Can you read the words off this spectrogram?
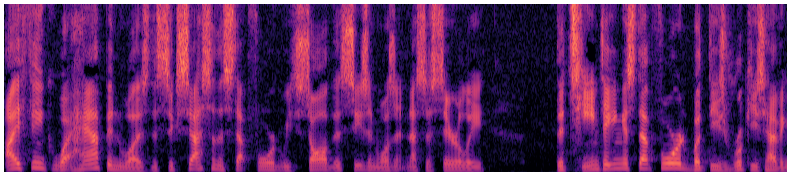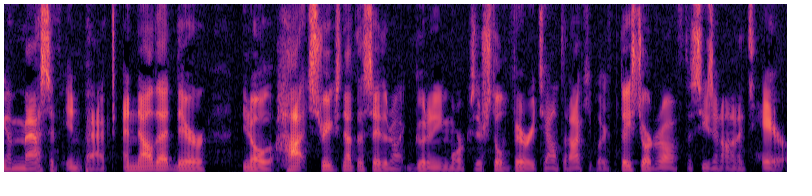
I think what happened was the success and the step forward we saw this season wasn't necessarily the team taking a step forward, but these rookies having a massive impact. And now that they're you know, hot streaks. Not to say they're not good anymore because they're still very talented hockey players. They started off the season on a tear,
